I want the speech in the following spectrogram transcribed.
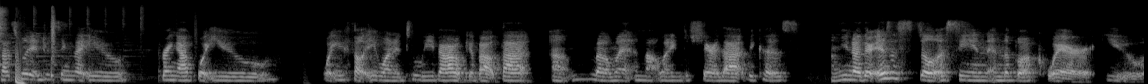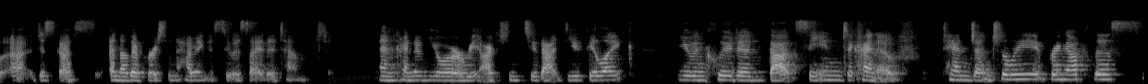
That's really interesting that you bring up what you what you felt you wanted to leave out about that um, moment and not wanting to share that because you know there is a, still a scene in the book where you uh, discuss another person having a suicide attempt and kind of your reaction to that. Do you feel like you included that scene to kind of tangentially bring up this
